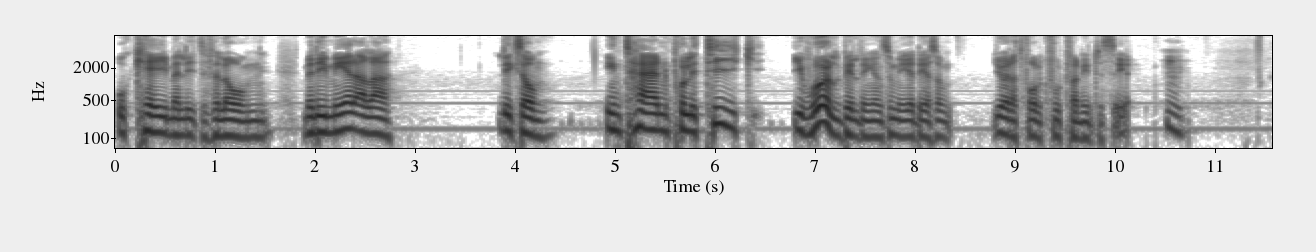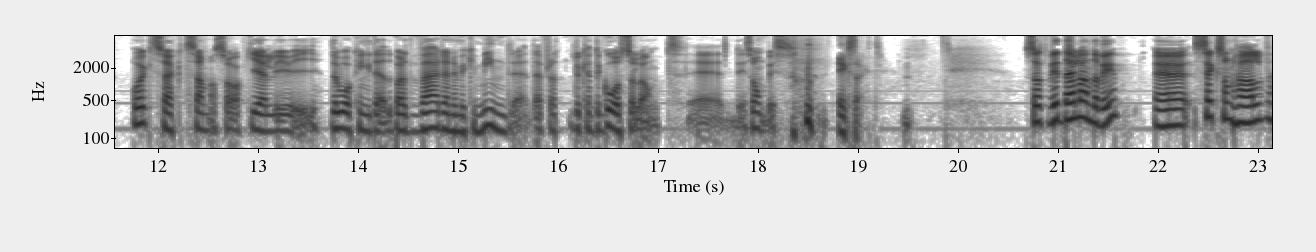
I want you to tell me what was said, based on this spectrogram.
okej men lite för lång. Men det är mer alla liksom intern politik i worldbuildingen som är det som gör att folk fortfarande är intresserade. Mm. Och exakt samma sak gäller ju i The Walking Dead, bara att världen är mycket mindre. Därför att du kan inte gå så långt. Eh, det är zombies. Exakt. Så att vi, där landar vi. Eh, 6,5.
